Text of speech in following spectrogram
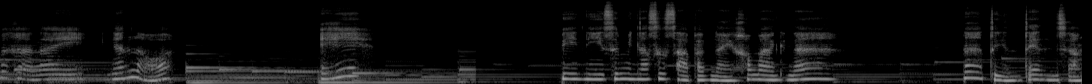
มหาลัยงั้นเหรอ ปีนี้จะมีนักศึกษาแบบไหนเข้ามากันนะ น่าตื่นเต้นจัง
